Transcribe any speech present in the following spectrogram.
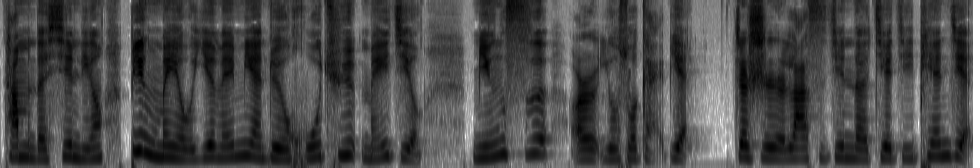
他们的心灵并没有因为面对湖区美景冥思而有所改变。这是拉斯金的阶级偏见，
